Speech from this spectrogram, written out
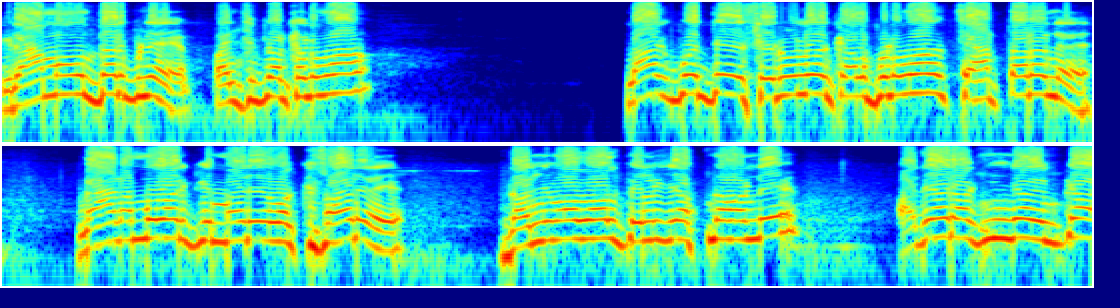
గ్రామం తరపుని పంచిపెట్టడమో లేకపోతే చెరువులో కలపడమో చేస్తారని మేడం గారికి మరి ఒక్కసారి ధన్యవాదాలు తెలియజేస్తున్నామండి. అదే రకంగా ఇంకా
